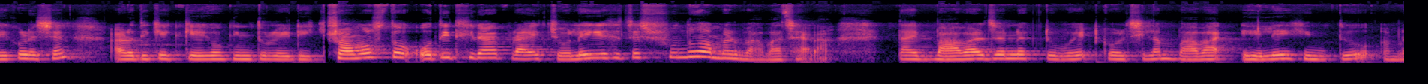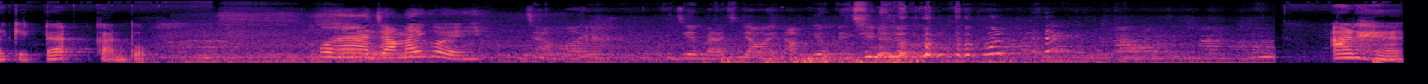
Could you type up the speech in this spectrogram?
ডেকোরেশন আর ওদিকে কেকও কিন্তু রেডি সমস্ত অতিথিরা প্রায় চলেই এসেছে, শুধু আমার বাবা ছাড়া। তাই বাবার জন্য একটু ওয়েট করছিলাম, বাবা এলেই কিন্তু আমরা কেকটা কাটবো। ও হ্যাঁ জামাই কই? জামাই খুঁজে বেড়াচ্ছি জামাই তখন তখন। আর হ্যাঁ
